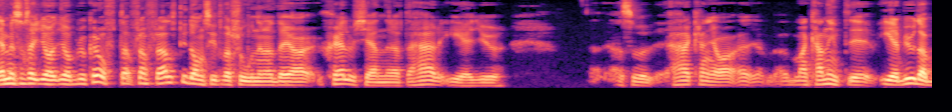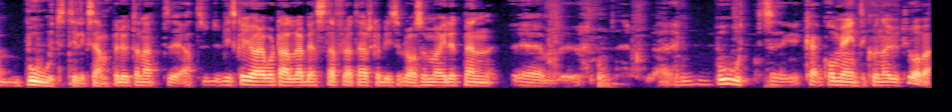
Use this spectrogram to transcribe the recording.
Nej men som sagt, jag, jag brukar ofta, framförallt i de situationerna där jag själv känner att det här är ju Alltså, här kan jag, eh, man kan inte erbjuda bot till exempel utan att, att vi ska göra vårt allra bästa för att det här ska bli så bra som möjligt men eh, bot kommer jag inte kunna utlova.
